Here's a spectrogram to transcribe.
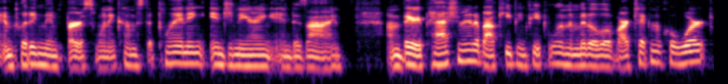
and putting them first when it comes to planning, engineering, and design. I'm very passionate about keeping people in the middle of our technical work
